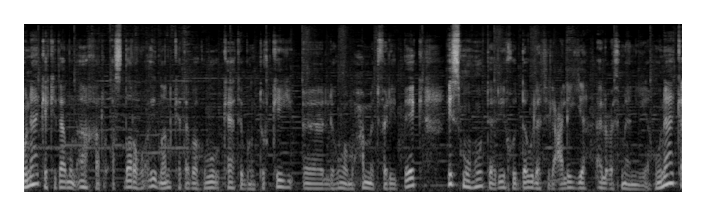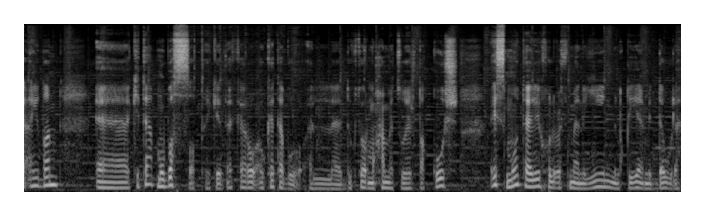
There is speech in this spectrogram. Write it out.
هناك كتاب آخر أصدره أيضا كتبه كاتب تركي آه، اللي هو محمد فريد بيك اسمه تاريخ الدولة العلية العثمانية. هناك أيضا آه، كتاب مبسط هيك أو كتبه الدكتور محمد سهيل طقوش اسمه تاريخ العثمانيين من قيام الدولة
